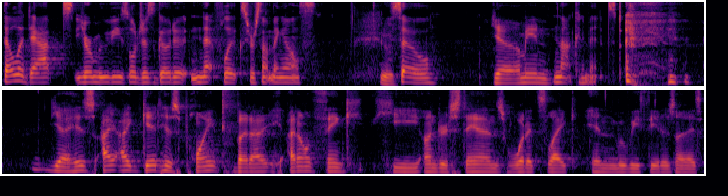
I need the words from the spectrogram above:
They'll adapt. Your movies will just go to Netflix or something else. So, Yeah, I mean, not convinced. yeah, his I, I get his point, but I I don't think he understands what it's like in movie theaters nowadays.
